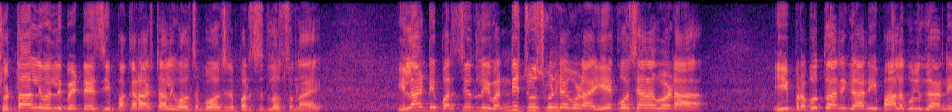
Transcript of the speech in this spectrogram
చుట్టాలని వదిలిపెట్టేసి పక్క రాష్ట్రాలకు వలసపోవాల్సిన పరిస్థితులు వస్తున్నాయి. ఇలాంటి పరిస్థితులు ఇవన్నీ చూసుకుంటే కూడా ఏ కోశాన కూడా ఈ ప్రభుత్వానికి కానీ పాలకులు కానీ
